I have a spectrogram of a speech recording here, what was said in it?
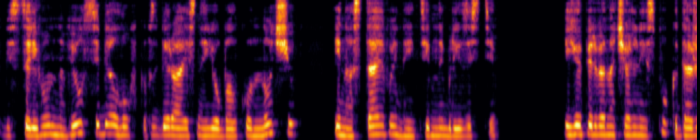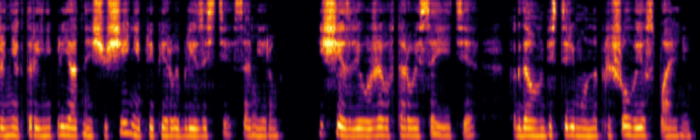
бесцеремонно вел себя, ловко взбираясь на ее балкон ночью и настаивая на интимной близости. Ее первоначальный испуг и даже некоторые неприятные ощущения при первой близости с Амиром исчезли уже во второе соитие, когда он бесцеремонно пришел в ее спальню.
